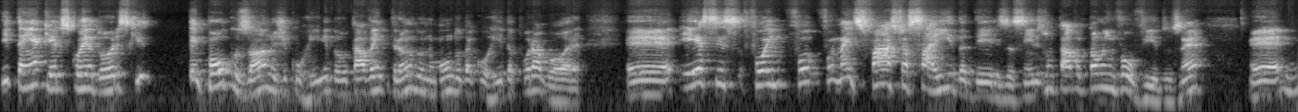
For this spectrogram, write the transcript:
e tem aqueles corredores que têm poucos anos de corrida ou estava entrando no mundo da corrida por agora. É, esses foi, foi, foi, mais fácil a saída deles, assim, eles não estavam tão envolvidos, né? É,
